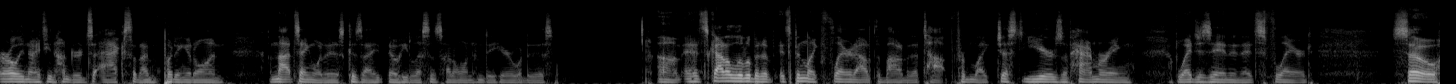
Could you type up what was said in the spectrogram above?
early 1900s axe that I'm putting it on. I'm not saying what it is because I know he listens. So I don't want him to hear what it is. Um, and it's got a little bit of it's been like flared out at the bottom of the top from like just years of hammering wedges in, and it's flared. So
